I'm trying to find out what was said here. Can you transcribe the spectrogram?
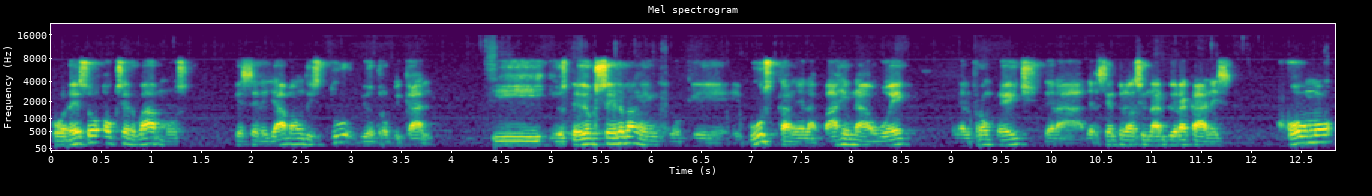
Por eso observamos que se le llama un disturbio tropical. Y, ustedes observan en lo que buscan en la página web, en el front page de la, del Centro Nacional de Huracanes, como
